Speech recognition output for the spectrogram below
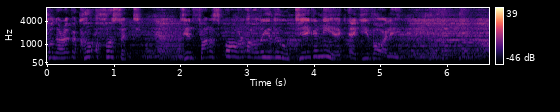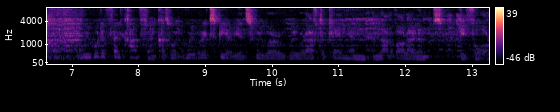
chun ar bh chosint. Bhíon far spár álaadú dégur níag ag í bhálaí. We would have felt confident because we, we were experienced. We were we were after playing in a lot of All Irelands before,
